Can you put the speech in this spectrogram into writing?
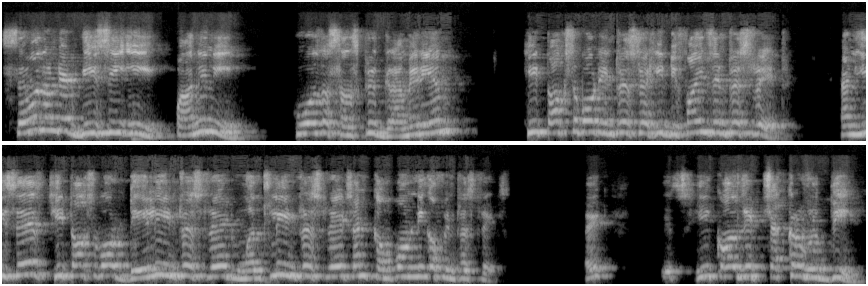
700 BCE, Panini, who was a Sanskrit grammarian, he talks about interest rate, he defines interest rate. And he says, he talks about daily interest rate, monthly interest rates, and compounding of interest rates, right? He calls it Chakravruddhi.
